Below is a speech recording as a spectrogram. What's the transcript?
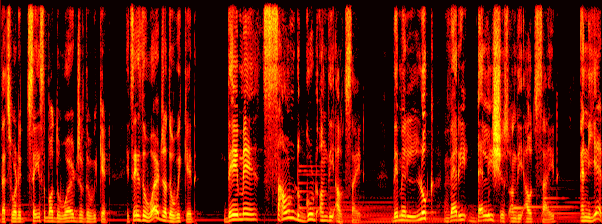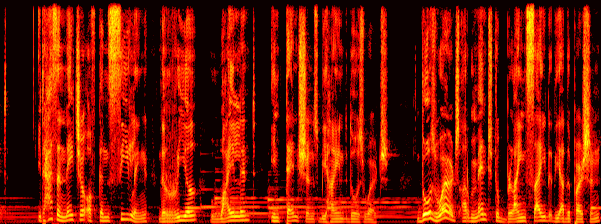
That's what it says about the words of the wicked. It says the words of the wicked, they may sound good on the outside, they may look very delicious on the outside, and yet it has a nature of concealing the real violent intentions behind those words. Those words are meant to blindside the other person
